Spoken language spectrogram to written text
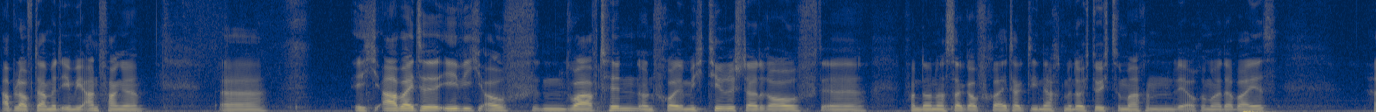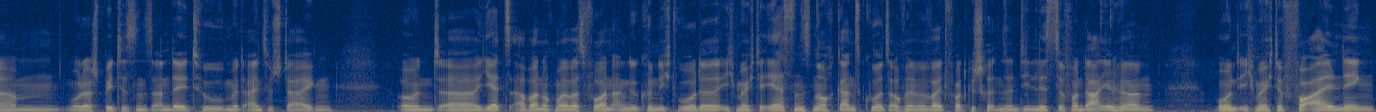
Ablauf damit irgendwie anfange. Äh, ich arbeite ewig auf den Draft hin und freue mich tierisch darauf, äh, von Donnerstag auf Freitag die Nacht mit euch durchzumachen, wer auch immer dabei ist. Ähm, oder spätestens an Day 2 mit einzusteigen. Und äh, jetzt aber nochmal, was vorhin angekündigt wurde. Ich möchte erstens noch ganz kurz, auch wenn wir weit fortgeschritten sind, die Liste von Daniel hören. Und ich möchte vor allen Dingen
